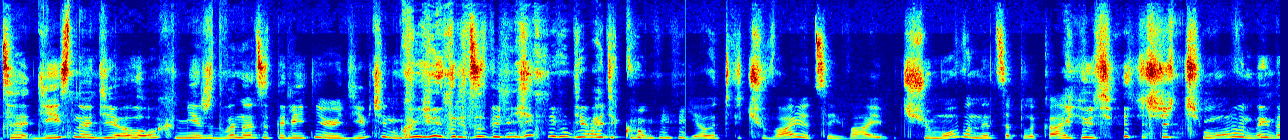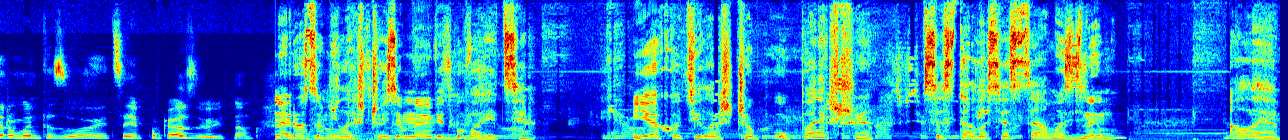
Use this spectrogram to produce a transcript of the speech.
Це дійсно діалог між 12-літньою дівчинкою і 30-літнім дядьком. Я от відчуваю цей вайб. Чому вони це плекають? Чому вони не романтизуються і показують нам? Не розуміла, що зі мною відбувається. Я хотіла, щоб уперше це сталося саме з ним. Але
